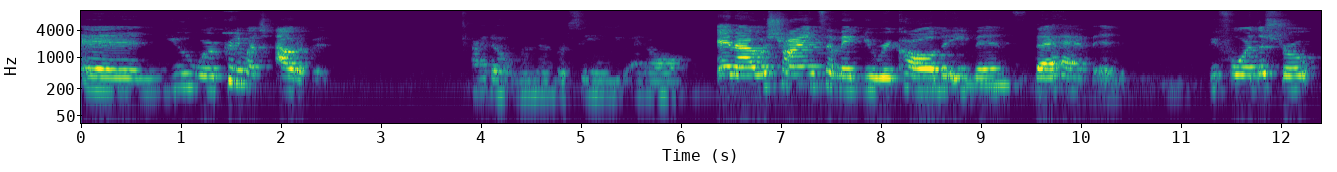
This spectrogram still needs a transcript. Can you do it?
and you were pretty much out of it. I don't remember seeing you at all. And I was trying to make you recall the events that happened before the stroke,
